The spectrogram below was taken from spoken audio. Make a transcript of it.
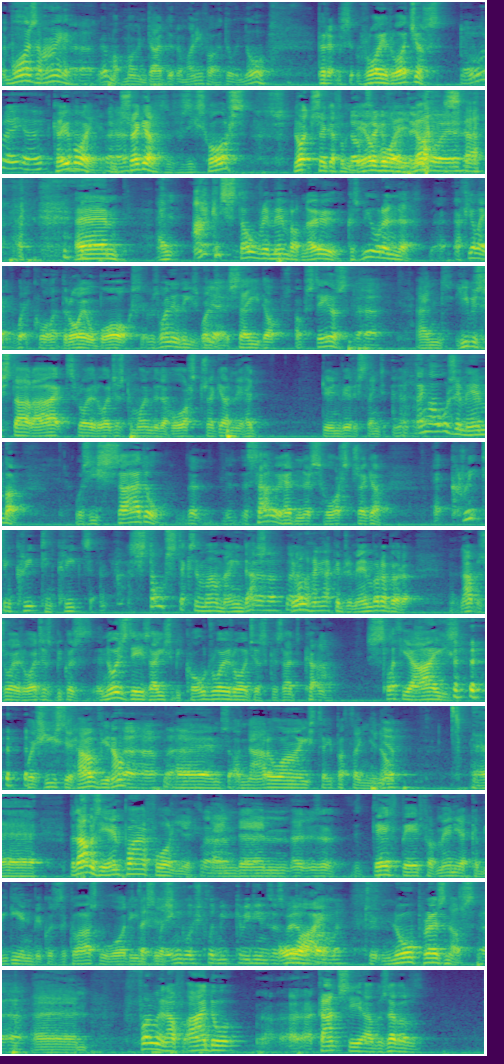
it was, aye. Where my mum and dad got the money for, I don't know. But it was Roy Rogers, All right, aye. cowboy, and Uh-huh. Trigger was his horse. Not Trigger from Not Del Boy. no. Um, and I can still remember now, because we were in the, if you like what you call it, the Royal Box. It was one of these ones Yeah. at the side up, upstairs. Uh-huh. And he was a star act, Roy Rogers come on with a horse, Trigger, and they had doing various things. And the thing I always remember was his saddle, the, the, the saddle he had in this horse, Trigger. It creaked and creaked and creaked, and it still sticks in my mind. That's Uh-huh, the only thing I could remember about it. And that was Roy Rogers, because in those days I used to be called Roy Rogers because I'd kind of slitty eyes, which he used to have, you know, Uh-huh, Um, sort of narrow eyes type of thing, you know. Yep. Uh, but that was the empire for you, Uh-huh. and um, it was a deathbed for many a comedian because the Glasgow audience Particularly English com- comedians as oh, well, apparently. took no prisoners. Uh-huh. Um, funnily enough, I don't, I, I can't say I was ever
